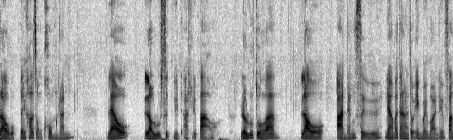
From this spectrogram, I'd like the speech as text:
เราไปเข้าสังคมนั้น แล้วเรารู้สึกอึดอัดหรือเปล่า เรารู้ตัวว่าเราอ่านหนังสือแนวพัฒนาตัวเองบ่อยๆ หรือฟัง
